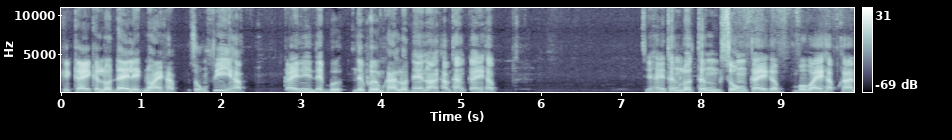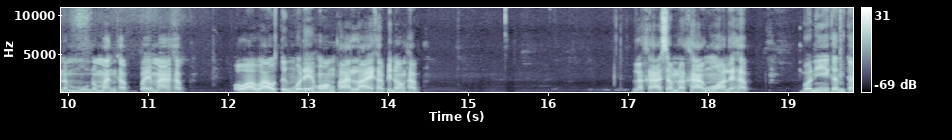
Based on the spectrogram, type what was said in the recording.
ใกล้ๆกันลดได้เล็กน้อยครับทรงฟรีครับ ไก่นี่ได้เบได้เพิ่มค่ารถแน่นอนครับทางไก่ครับสิให้ทั้งรถทั้งทรงไก่กับบ่ไหวครับค่าน้ำหมูน้ำมันครับไปมากครับ เพราะว่าวาวตึงบ่ได้ห้องผ่านหลายครับพี่น้องครับ ราคาสำราคางัวเลยครับบ่หนี้กันไกล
